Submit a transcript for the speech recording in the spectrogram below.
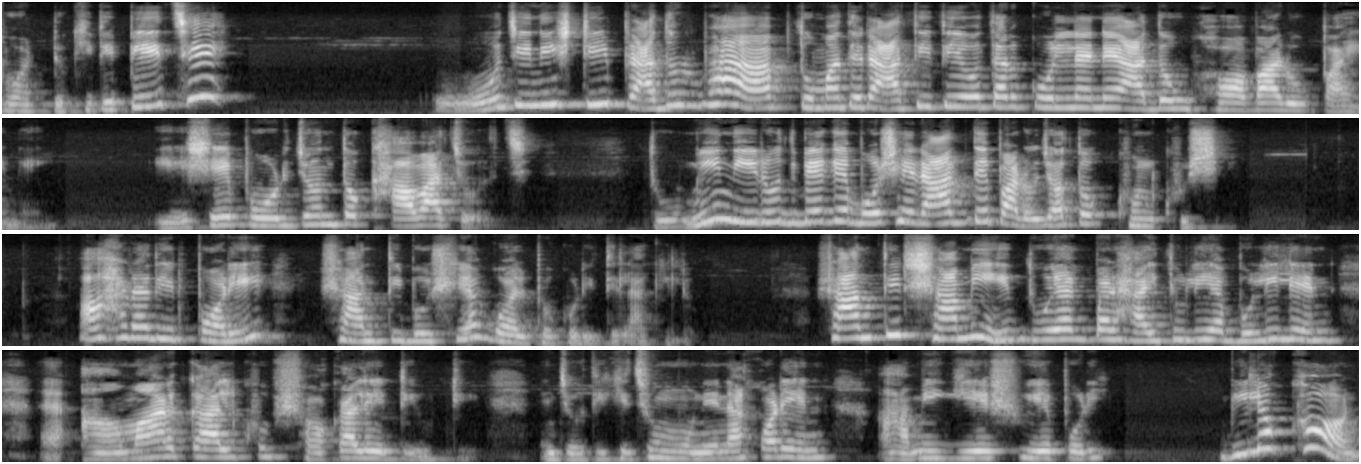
বড্ড খিদে পেয়েছে? ও জিনিসটি প্রাদুর্ভাব তোমাদের আতিথেয়তার কল্যাণে আদৌ হবার উপায় নেই। এসে পর্যন্ত খাওয়া চলছে। তুমি নিরুদ্বেগে বসে রাঁধতে পারো যতক্ষণ খুশি। আহারাদির পরে শান্তি বসিয়া গল্প করিতে লাগিল। শান্তির স্বামী দু একবার হাই তুলিয়া বলিলেন, আমার কাল খুব সকালের ডিউটি। যদি কিছু মনে না করেন, আমি গিয়ে শুয়ে পড়ি। বিলক্ষণ,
